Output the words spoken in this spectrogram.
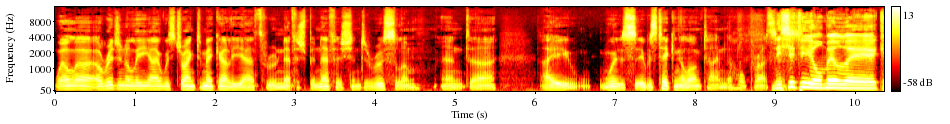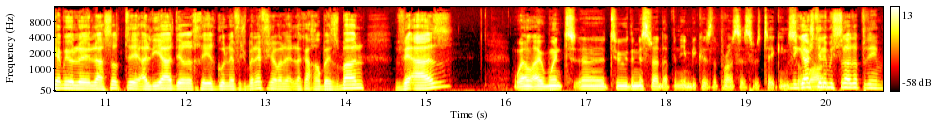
Well, uh, originally I was trying to make Aliyah through Nefesh B'Nefesh in Jerusalem, and uh, I was it was taking a long time, the whole process. ניסיתי, אומר uh, קמיול, לעשות uh, עלייה דרך ארגון נפש בנפש, אבל לקח הרבה זמן, ואז Well, I went uh, to the Misrad Apanim because the process was taking so ניגשתי long, למשרד הפנים.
